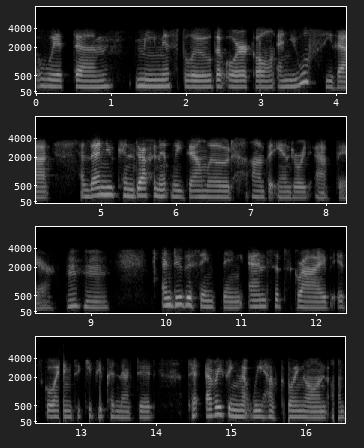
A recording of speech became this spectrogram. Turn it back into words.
with um, me, Miss Blue, the Oracle, and you will see that. And then you can definitely download uh, the Android app there. Mm-hmm and do the same thing and subscribe. It's going to keep you connected to everything that we have going on on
